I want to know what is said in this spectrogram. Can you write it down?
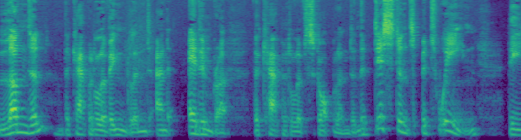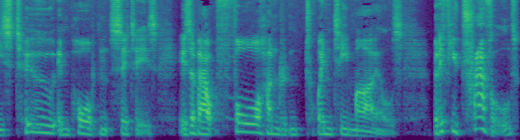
London, the capital of England, and Edinburgh, the capital of Scotland. And the distance between these two important cities is about 420 miles. But if you travelled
